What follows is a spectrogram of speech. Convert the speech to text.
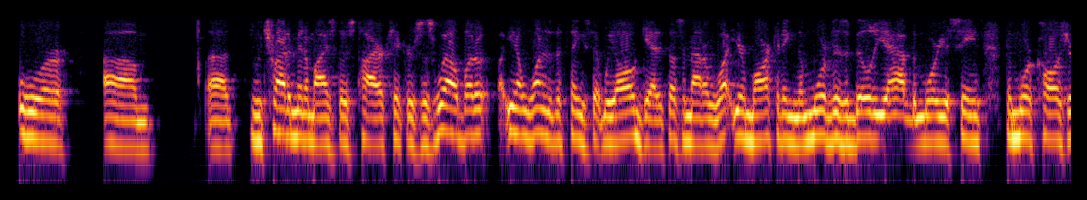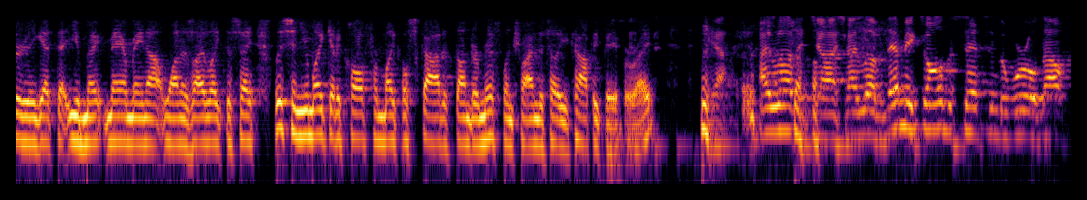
or um, uh, we try to minimize those tire kickers as well. But uh, you know, one of the things that we all get, it doesn't matter what you're marketing. The more visibility you have, the more you're seeing, the more calls you're going to get that you may, may or may not want. As I like to say, listen, you might get a call from Michael Scott at Dunder Mifflin trying to sell you copy paper, right? yeah, I love it, Josh. I love it. That makes all the sense in the world. Now,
